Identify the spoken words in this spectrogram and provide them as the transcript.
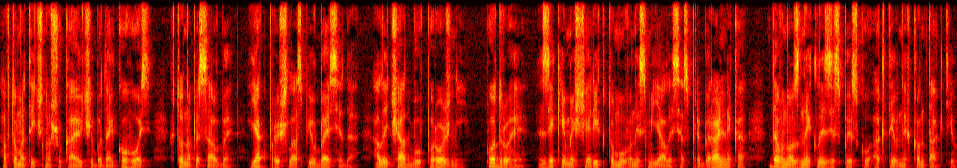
автоматично шукаючи бодай когось, хто написав би, як пройшла співбесіда, але чат був порожній. Подруги, з якими ще рік тому вони сміялися з прибиральника, давно зникли зі списку активних контактів.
